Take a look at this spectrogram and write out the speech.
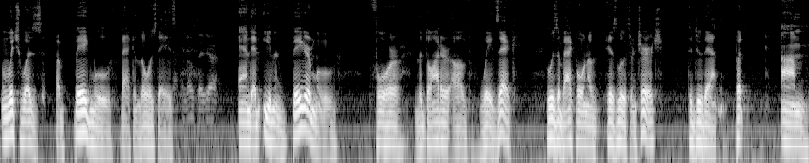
which was a big move back in those days. In those days, yeah. And an even bigger move for the daughter of Wade Zick, who is the backbone of his Lutheran church, to do that. But um,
